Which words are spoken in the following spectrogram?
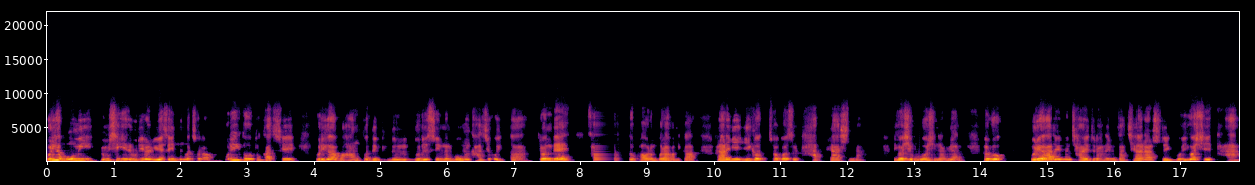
우리가 몸이 음식이 우리를 위해서 있는 것처럼 우리도 똑같이 우리가 마음껏 누릴 수 있는 몸을 가지고 있다. 그런데 사도 바울은 뭐라고 합니까? 하나님이 이것 저것을 다 폐하신다. 이것이 무엇이냐면 결국 우리가 가지고 있는 자유들을 하나님이 다 제한할 수도 있고 이것이 다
